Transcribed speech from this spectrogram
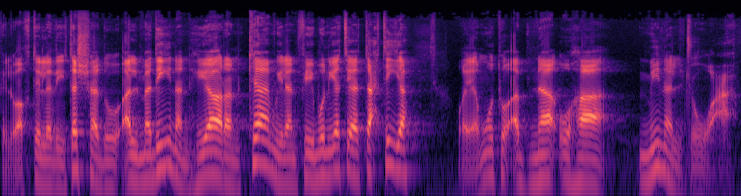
في الوقت الذي تشهد المدينة انهيارا كاملا في بنيتها التحتية ويموت أبناؤها من الجوع.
